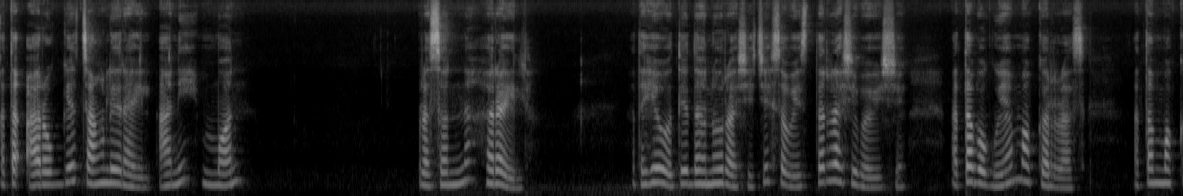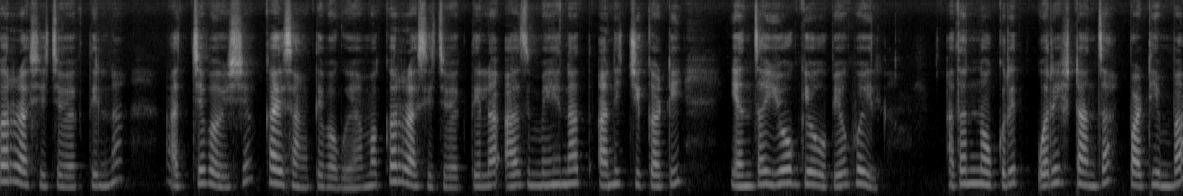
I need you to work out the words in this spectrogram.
आता आरोग्य चांगले राहील आणि मन प्रसन्न राहील. आता हे होते धनुराशीचे सविस्तर राशी भविष्य. आता बघूया मकर रास. आता मकर राशीच्या व्यक्तींना आजचे भविष्य काय सांगते बघूया. मकर राशीच्या व्यक्तीला आज मेहनत आणि चिकाटी यांचा योग्य उपयोग होईल. आता नोकरीत वरिष्ठांचा पाठिंबा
